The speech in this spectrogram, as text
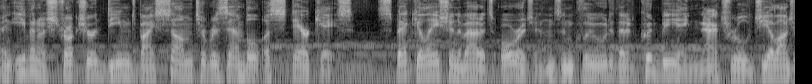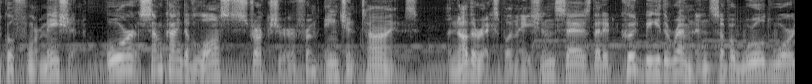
and even a structure deemed by some to resemble a staircase. Speculation about its origins include that it could be a natural geological formation or some kind of lost structure from ancient times. Another explanation says that it could be the remnants of a World War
